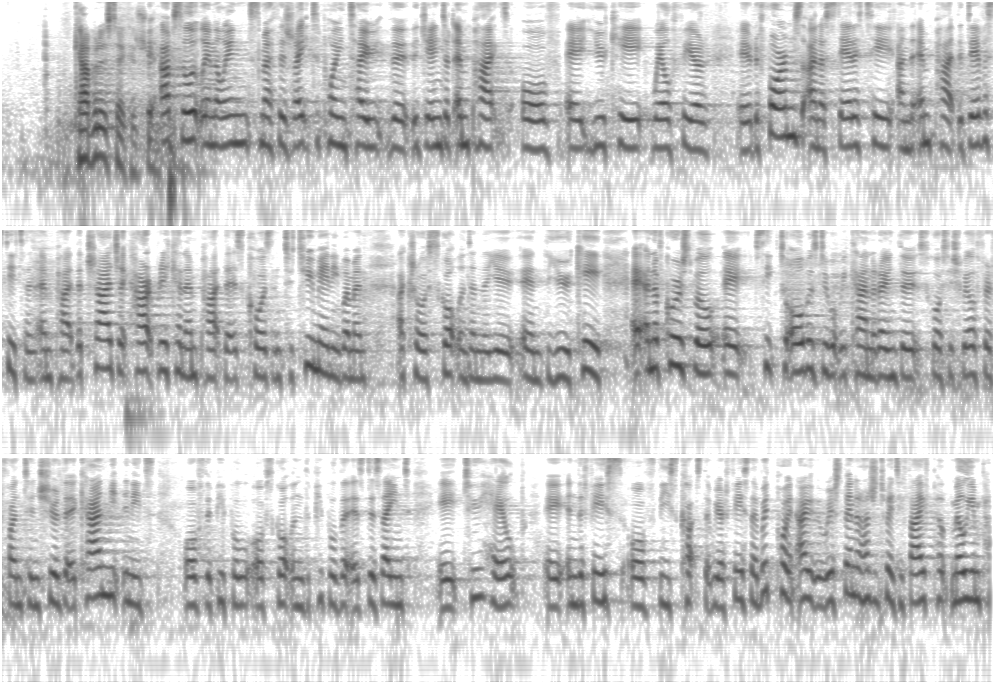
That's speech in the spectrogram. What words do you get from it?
Cabinet Secretary. Absolutely, and Elaine Smith is right to point out the, the gendered impact of uh, UK welfare uh, reforms and austerity and the impact, the devastating impact, the tragic, heartbreaking impact that it's causing to too many women across Scotland and the, U and the UK. Uh, eh, and of course, we'll uh, seek to always do what we can around the Scottish Welfare Fund to ensure that it can meet the needs of the people of Scotland, the people that it's designed uh, to help uh, in the face of these cuts that we are facing. I would point out that we're spending £125 million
